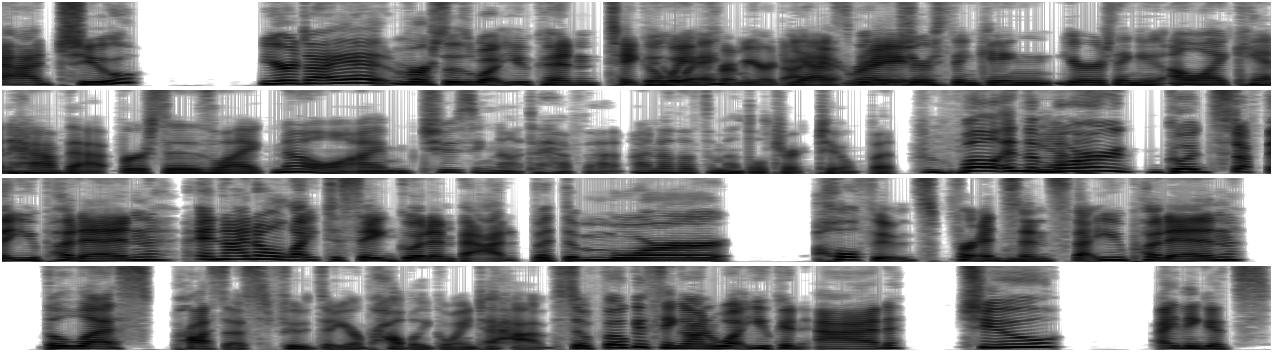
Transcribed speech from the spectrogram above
add to your diet versus what you can take away, away. from your diet, yes, right? because you're thinking you're thinking, oh, I can't have that versus like, no, I'm choosing not to have that. I know that's a mental trick too, but mm-hmm. Well, and the Yeah. more good stuff that you put in, and I don't like to say good and bad, but the more whole foods, for mm-hmm. instance, that you put in, the less processed foods that you're probably going to have. So focusing on what you can add to, I think it's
